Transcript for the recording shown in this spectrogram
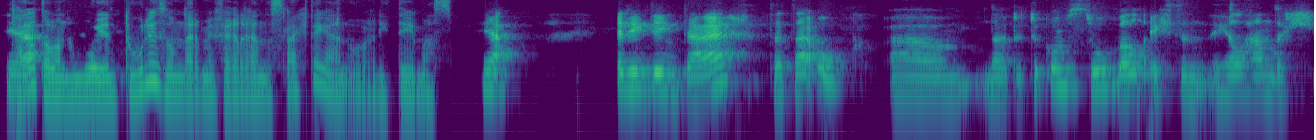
ja. dat dat wel een mooie tool is om daarmee verder aan de slag te gaan over die thema's. Ja, en ik denk daar dat dat ook um, naar de toekomst toe wel echt een heel handig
